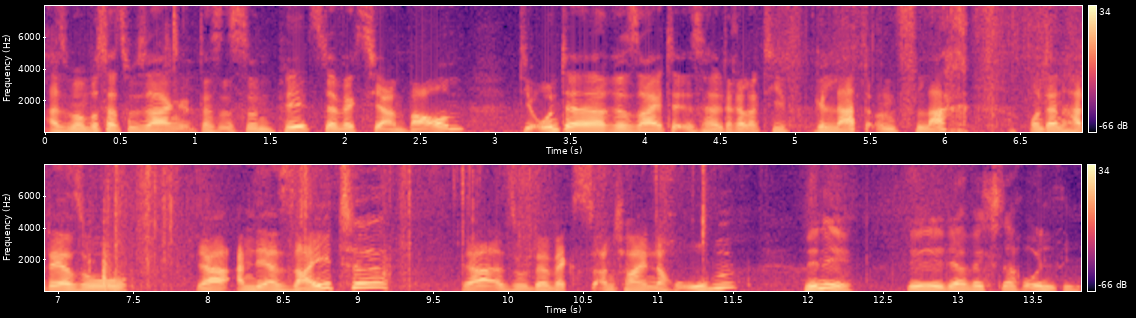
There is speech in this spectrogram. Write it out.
Also man muss dazu sagen, das ist so ein Pilz, der wächst hier am Baum. Die untere Seite ist halt relativ glatt und flach. Und dann hat er so, ja, an der Seite, ja, also der wächst anscheinend nach oben. Nee, nee, nee, nee der wächst nach unten.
